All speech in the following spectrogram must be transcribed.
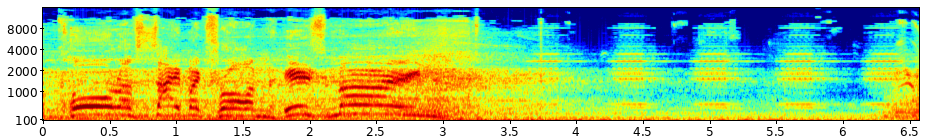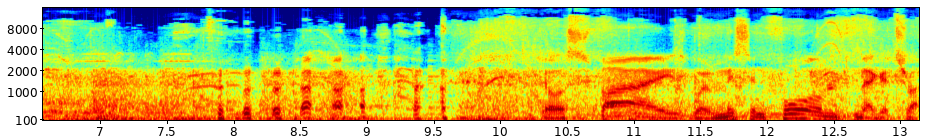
The core of Cybertron is mine! Your spies were misinformed, Megatron.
